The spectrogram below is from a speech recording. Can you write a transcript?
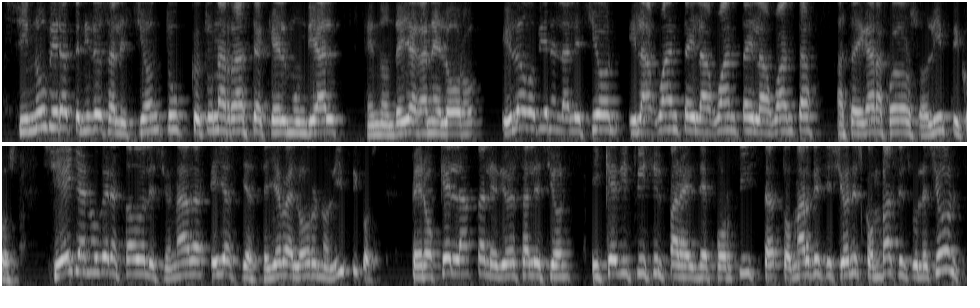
Si no hubiera tenido esa lesión, tú, tú narraste aquel mundial en donde ella gana el oro, y luego viene la lesión y la aguanta y la aguanta y la aguanta hasta llegar a Juegos Olímpicos. Si ella no hubiera estado lesionada, ella ya se lleva el oro en Olímpicos. Pero qué lata le dio esa lesión y qué difícil para el deportista tomar decisiones con base en su lesión,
